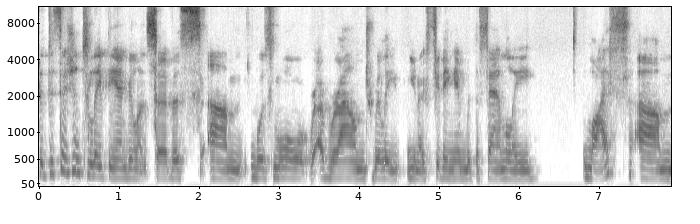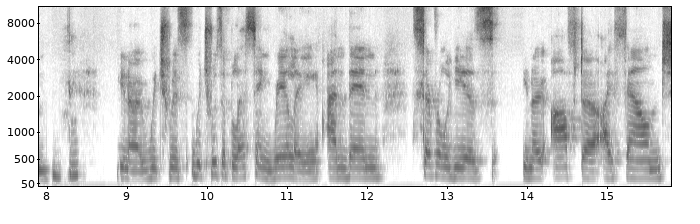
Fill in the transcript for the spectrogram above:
the decision to leave the ambulance service um, was more around really, you know, fitting in with the family life. Um, mm-hmm. You know, which was which was a blessing, really. And then several years you know, after I found,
